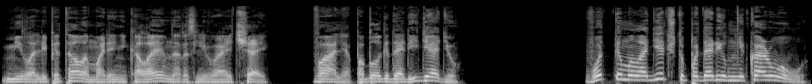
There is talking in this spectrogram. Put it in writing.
мило лепетала Мария Николаевна, разливая чай. «Валя, поблагодари дядю». «Вот ты молодец, что подарил мне корову», —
